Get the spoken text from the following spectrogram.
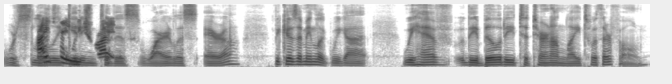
we're slowly getting to this wireless era because I mean, look, we got we have the ability to turn on lights with our phone,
